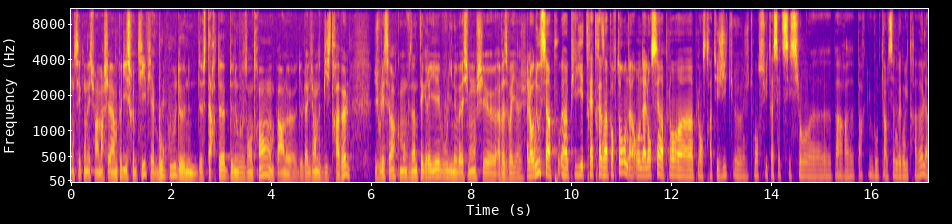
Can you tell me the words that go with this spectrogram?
on sait qu'on est sur un marché un peu disruptif, il y a beaucoup de, de start-up, de nouveaux entrants, on parle de l'alliance Biz Travel. Je voulais savoir comment vous intégriez, vous, l'innovation chez euh, Avas Voyage. Alors nous, c'est un, pilier très très important. On a, on a lancé un plan, un plan stratégique euh, justement suite à cette session euh, par, par le groupe Carlson Wagonly Travel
